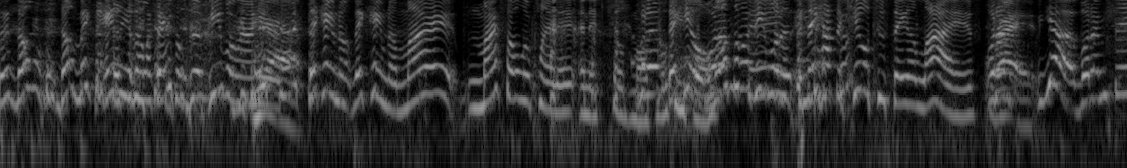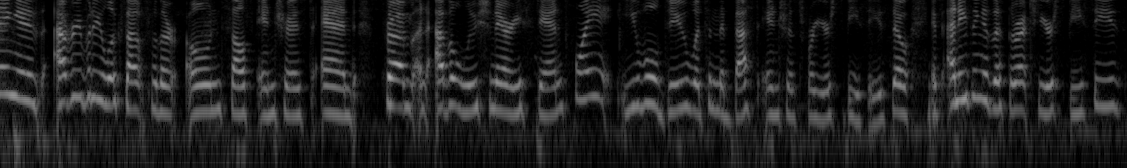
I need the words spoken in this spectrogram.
like don't don't make the aliens look like they're some good people around here. Yeah. They came to they came to my my solar planet And they've killed I- multiple they people. killed What multiple saying- people, to- and they have to kill to stay alive. What Right. I'm, yeah, what I'm saying is everybody looks out for their own self interest, and from an evolutionary standpoint, you will do what's in the best interest for your species. So, if anything is a threat to your species,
